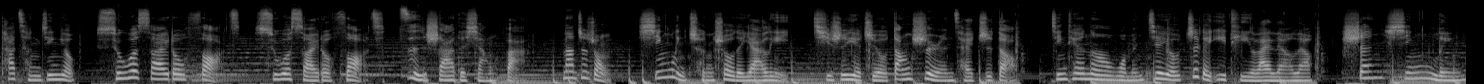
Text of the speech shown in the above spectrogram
她曾经有 suicidal thoughts, suicidal thoughts 自杀的想法。那这种心理承受的压力，其实也只有当事人才知道。今天呢，我们借由这个议题来聊聊身心灵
